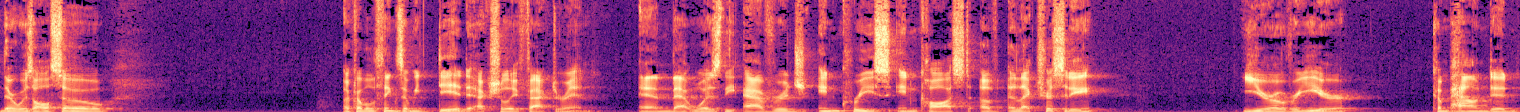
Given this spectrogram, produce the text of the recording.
There was also a couple of things that we did actually factor in, and that was the average increase in cost of electricity year over year compounded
